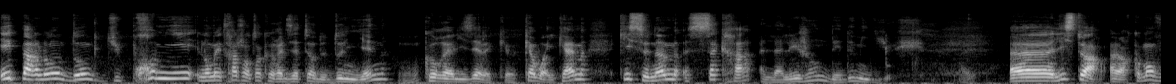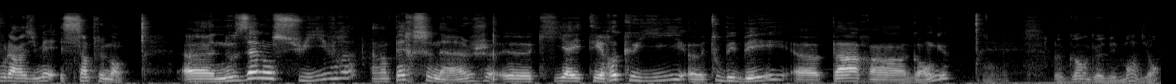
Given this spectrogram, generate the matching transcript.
Et parlons donc du premier long métrage en tant que réalisateur de Donnie Yen, Mhm. co-réalisé avec euh, Kawai Kam, qui se nomme Sakra, la légende des demi-dieux. Euh, L'histoire, alors comment vous la résumer simplement? Euh, nous allons suivre un personnage euh, qui a été recueilli tout bébé par un gang, Le gang des mendiants.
